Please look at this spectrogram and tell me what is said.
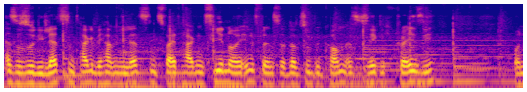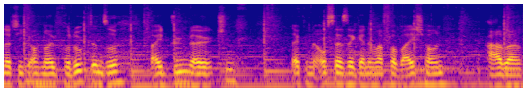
Also so die letzten Tage, wir haben in den letzten zwei Tagen vier neue Influencer dazu bekommen. Es ist wirklich crazy. Und natürlich auch neue Produkte und so bei Dream Direction. Da könnt ihr auch sehr, sehr gerne mal vorbeischauen. Aber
